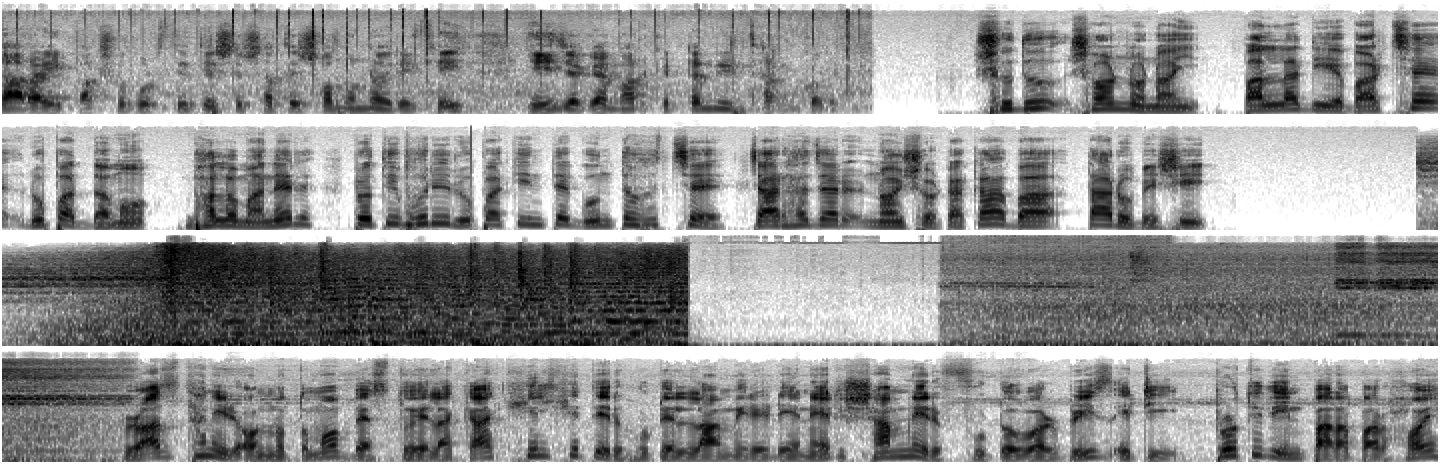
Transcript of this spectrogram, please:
তারা এই পার্শ্ববর্তী দেশের সাথে সমন্বয় রেখেই এই জায়গায় মার্কেটটা নির্ধারণ করে। শুধু স্বর্ণ নয়, পাল্লা দিয়ে বাড়ছে রূপার দামও। ভালো মানের প্রতিভরি রূপা কিনতে গুনতে হচ্ছে চার হাজার নয়শো টাকা বা তারও বেশি। রাজধানীর অন্যতম ব্যস্ত এলাকা খিলক্ষেতের হোটেল লা মেরিডিয়ানের সামনের ফুটওভার ব্রিজ এটি। প্রতিদিন পারাপার হয়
